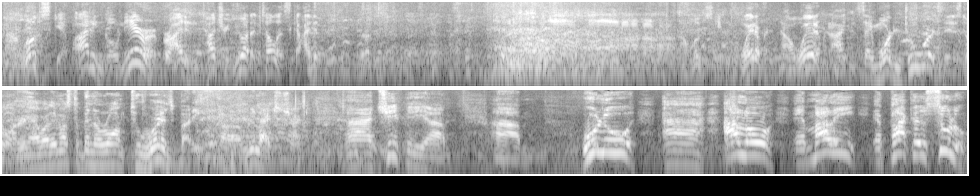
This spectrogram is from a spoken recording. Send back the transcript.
Now, look, Skip, I didn't go near her, but I didn't touch her. You ought to tell this guy that... Now, look, Skip, wait a minute. Now, wait a minute. I didn't say more than two words to his daughter. Yeah, well, they must have been the wrong two words, buddy. Uh, relax, Chuck. Uh, Chiefy, uh, um, Ulu, uh, Alo, e Mali, e Paka, Sulu.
